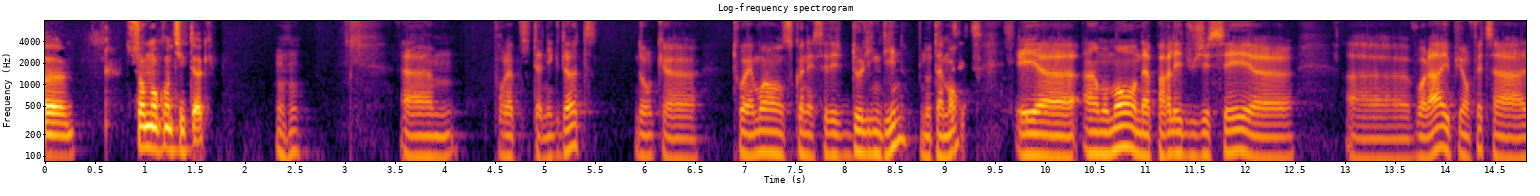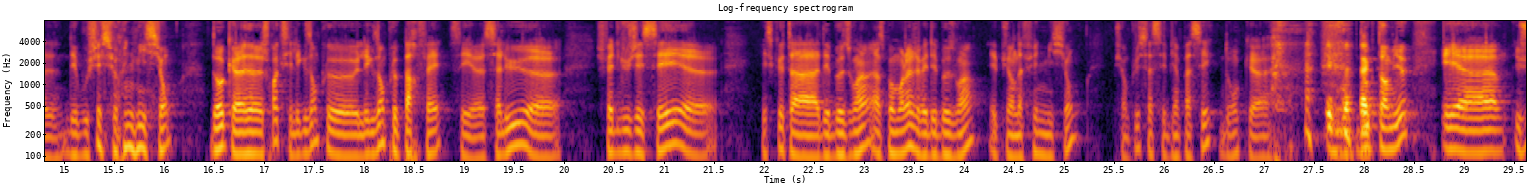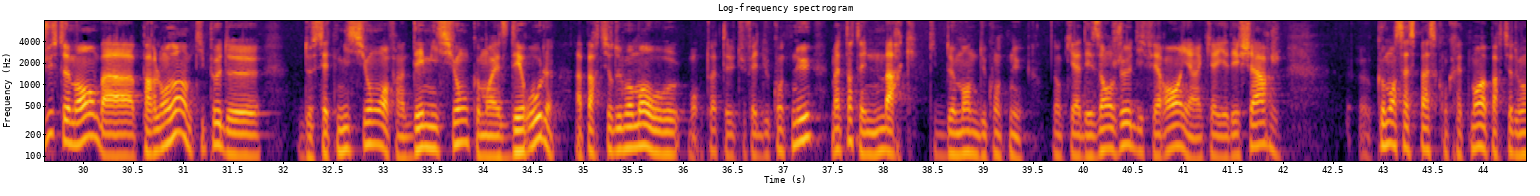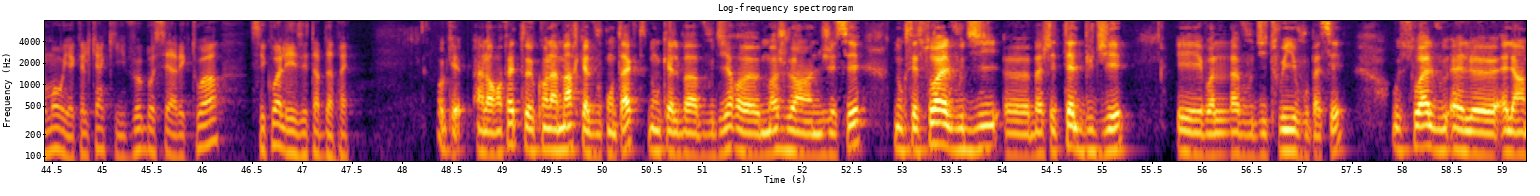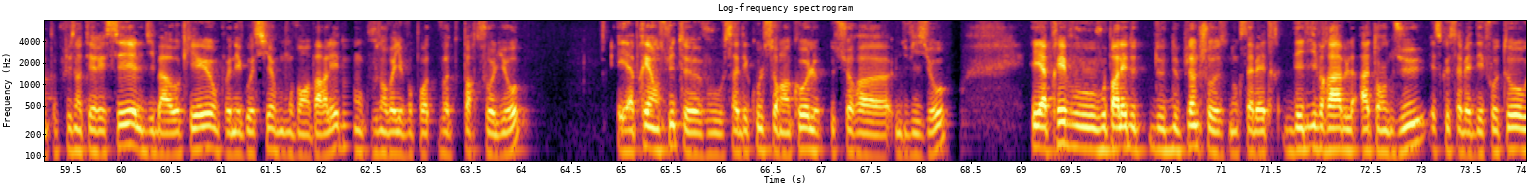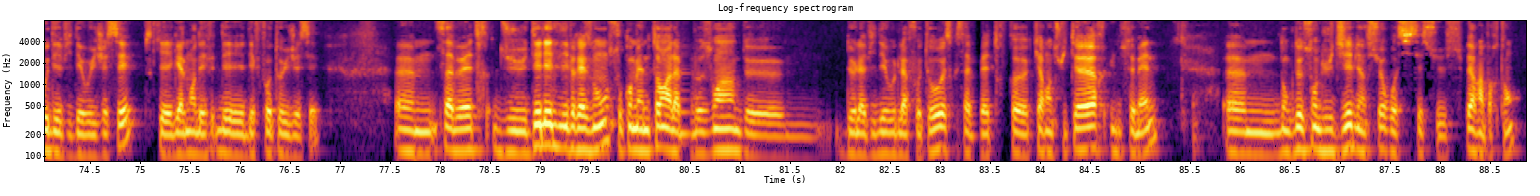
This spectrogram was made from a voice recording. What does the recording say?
sur mon compte TikTok. Mhm. Euh, pour la petite anecdote, donc euh, toi et moi, on se connaissait de LinkedIn notamment. Et euh, à un moment, on a parlé du GC, voilà, et puis en fait, ça a débouché sur une mission. Donc, je crois que c'est l'exemple, l'exemple parfait. C'est salut, je fais de l'UGC. Est-ce que tu as des besoins? À ce moment-là, j'avais des besoins, et puis on a fait une mission. Puis en plus, ça s'est bien passé, donc, euh, donc tant mieux. Et euh, justement, bah, parlons-en un petit peu de, de cette mission, enfin des missions, comment elles se déroulent à partir du moment où, bon, toi tu fais du contenu, maintenant tu as une marque qui te demande du contenu. Donc il y a des enjeux différents, il y a un cahier des charges. Euh, comment ça se passe concrètement à partir du moment où il y a quelqu'un qui veut bosser avec toi? C'est quoi les étapes d'après? Ok, alors en fait, quand la marque elle vous contacte, donc elle va vous dire, moi je veux un UGC. Donc c'est soit elle vous dit, bah, j'ai tel budget, et voilà, vous dites oui, vous passez. Ou soit elle, elle, elle, est un peu plus intéressée, elle dit bah ok, on peut négocier, on va en parler. Donc vous envoyez votre portfolio. Et après, ensuite, ça découle sur un call ou sur euh, une visio. Et après, vous, vous parlez de, de, plein de choses. Donc ça va être des livrables attendus. Est-ce que ça va être des photos ou des vidéos IGC Parce qu'il y a également des, des, photos IGC. Euh, ça va être du délai de livraison, sous combien de temps elle a besoin de, de la vidéo, de la photo? Est-ce que ça va être 48 euh, heures, une semaine? Euh, Donc de son budget, bien sûr, aussi, c'est super important.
